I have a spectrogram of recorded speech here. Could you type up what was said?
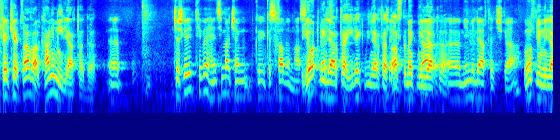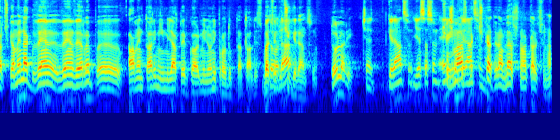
Չէ, չէ, ծավալ, քանի միլիարդ է դա։ ճշգրիտ թիվը հենց հիմա չեմ կսխալվեմ ասել։ 7 միլիարդ է, 3 միլիարդ է, 11 միլիարդ է։ Դա, ը, Մի միլիարդ էլ չկա։ Ոնց մի միլիարդ չկա, մենակ VMWR-ը ամեն տարի 1 միլիարդ 200 միլիոնի product է տալիս, բայց դա չի գրանցվում։ Դոլարի։ Չէ, գրանց ես ասում այն ինչ է։ չկա, դրամ լավ շնորհակալություն։ հա։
